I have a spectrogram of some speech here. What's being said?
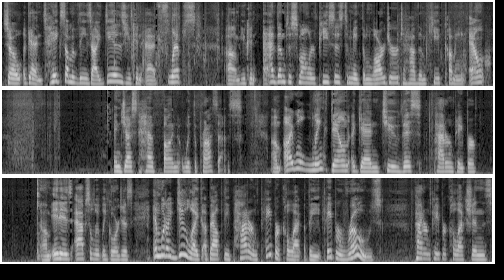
So again, take some of these ideas. You can add flips. Um, you can add them to smaller pieces to make them larger, to have them keep coming out. And just have fun with the process. Um, I will link down again to this pattern paper. Um, it is absolutely gorgeous. And what I do like about the pattern paper collect, the paper rose pattern paper collections,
